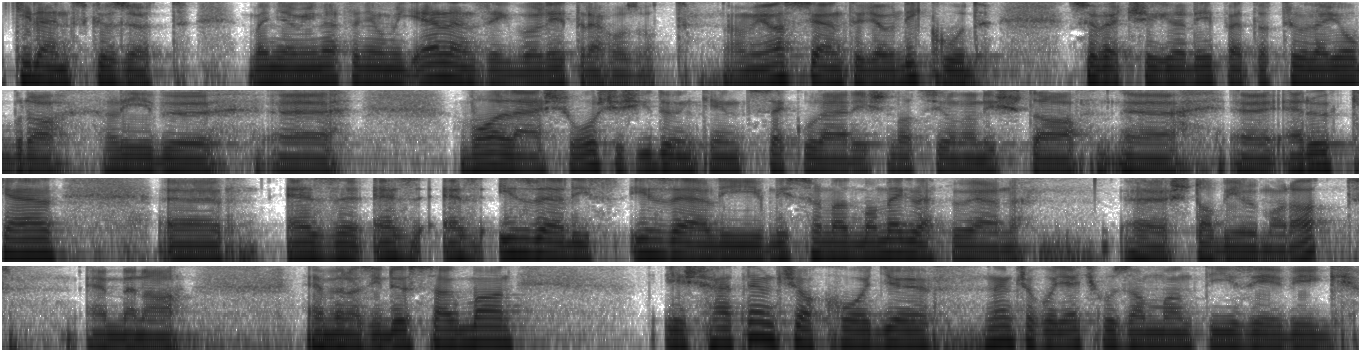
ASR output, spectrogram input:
kilenc között Benjamin Netanyahu még ellenzékből létrehozott, ami azt jelenti, hogy a Likud szövetségre lépett a tőle jobbra lévő eh, vallásos és időnként szekuláris nacionalista eh, eh, erőkkel. Ez, ez, ez izraeli, izraeli viszonylatban meglepően stabil maradt ebben, a, ebben az időszakban. És hát nem csak, hogy, nem csak, hogy egyhuzamban tíz évig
